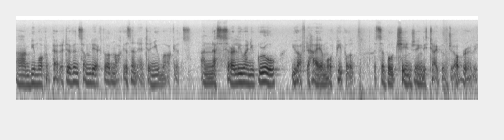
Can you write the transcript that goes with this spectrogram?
um, be more competitive in some of the export markets and enter new markets. And necessarily when you grow, you have to hire more people. It's about changing the type of job, really.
